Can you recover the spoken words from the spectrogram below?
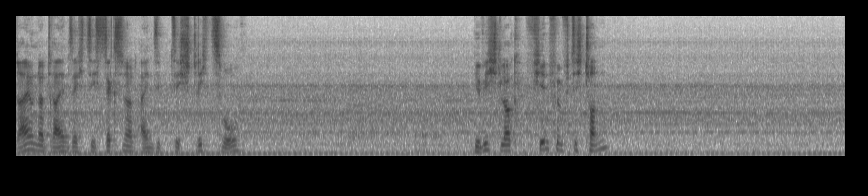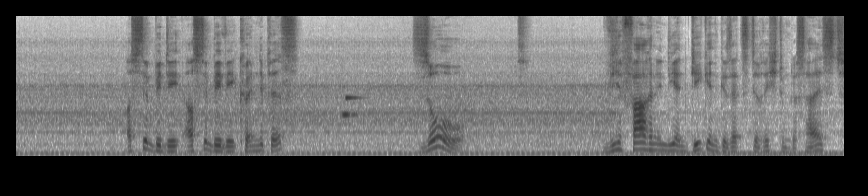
363 671-2. Gewicht Lok 54 Tonnen. Aus dem, BD, aus dem BW Köln-Nippes. So. Wir fahren in die entgegengesetzte Richtung. Das heißt,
